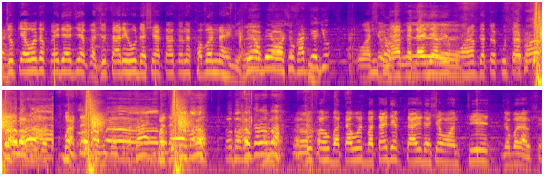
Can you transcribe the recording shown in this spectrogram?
હજુ કેવો તો કહી દેજે હજુ તારી હું દશા તને ખબર નહીં લે બે બે ઓછો ખાટી દેજો બતાવું બતાવી દે તારી દશા વાંચથી જબર આવશે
